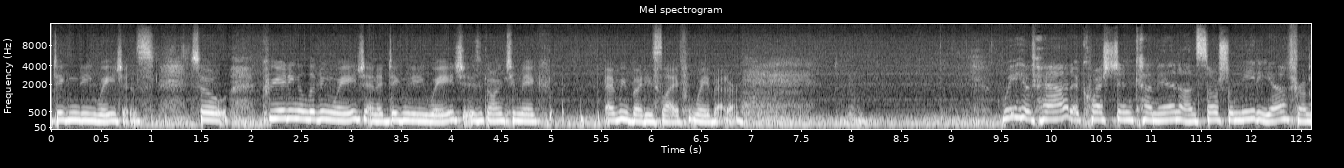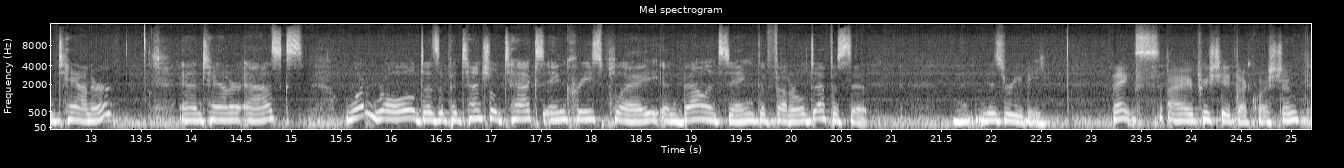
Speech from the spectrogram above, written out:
dignity wages. So creating a living wage and a dignity wage is going to make everybody's life way better. We have had a question come in on social media from Tanner, and Tanner asks, what role does a potential tax increase play in balancing the federal deficit? Ms. Riebe. Thanks. I appreciate that question.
